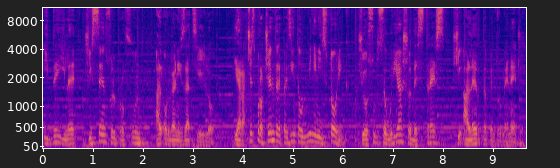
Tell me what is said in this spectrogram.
ideile și sensul profund al organizației lor iar acest procent reprezintă un minim istoric și o sursă uriașă de stres și alertă pentru manageri.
